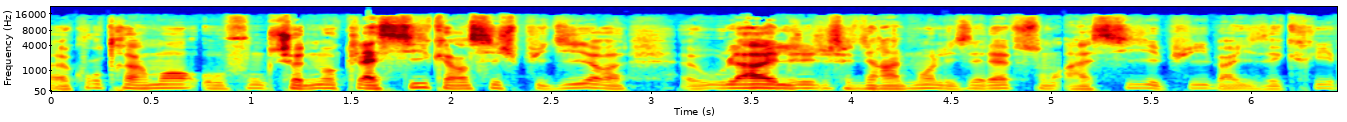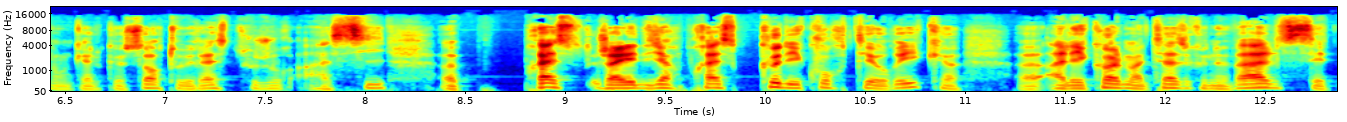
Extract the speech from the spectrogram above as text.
euh, contrairement au fonctionnement classique, hein, si je puis dire, euh, où là, généralement, les élèves sont assis et puis bah, ils écrivent en quelque sorte, où ils restent toujours assis, presque, j'allais dire presque que des cours théoriques. Euh, à l'école Mathias Greneval, c'est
